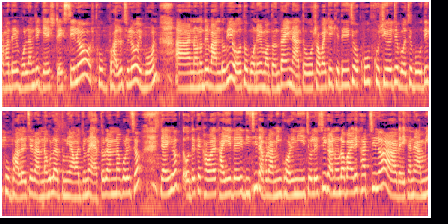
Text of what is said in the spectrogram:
আমাদের বললাম যে গেস্ট এসেছিল, খুব ভালো ছিল ওই বোন। আর ননদের বান্ধবী, ও তো বোনের মতন, তাই না? তো সবাইকে খেতে দিয়েছি, ও খুব খুশি হয়েছে, বলছে, বৌদি, খুব ভালো হয়েছে রান্নাগুলো, আর তুমি আমার জন্য এত রান্না করেছ। যাই হোক, ওদেরকে খাওয়া, খাইয়ে দিয়ে, দিয়েছি, তারপর আমি ঘরে নিয়ে চলে এসেছি, কারণ ওরা বাইরে খাচ্ছিল, আর এখানে আমি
